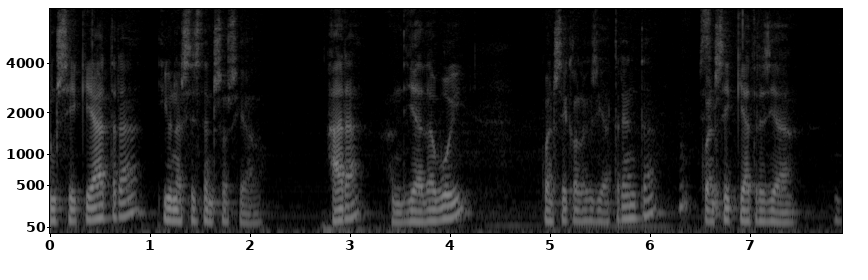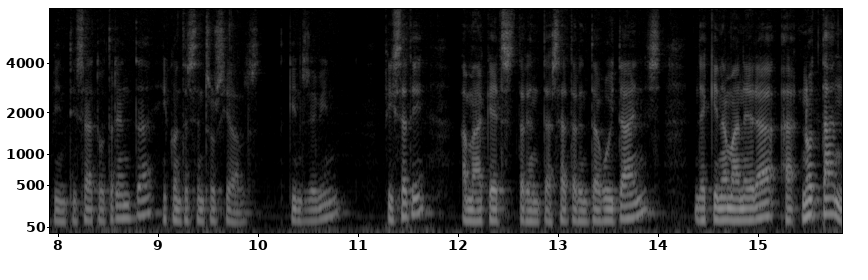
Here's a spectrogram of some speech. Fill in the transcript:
un psiquiatre i un assistent social. Ara, en dia d'avui, quants psicòlegs hi ha? 30? Quants sí. psiquiatres hi ha? 27 o 30? I quants assistents socials? 15 20? Fixa-t'hi, amb aquests 37-38 anys, de quina manera, eh, no tant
